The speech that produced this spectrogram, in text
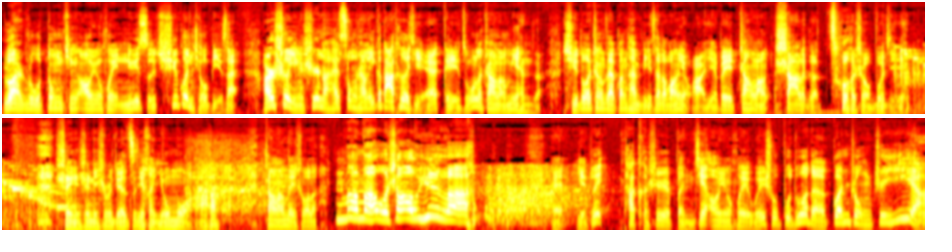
乱入东京奥运会女子曲棍球比赛，而摄影师呢还送上了一个大特写，给足了蟑螂面子。许多正在观看比赛的网友啊，也被蟑螂杀了个措手不及。摄影师，你是不是觉得自己很幽默啊？蟑螂得说了：“妈妈，我上奥运了。”哎，也对，他可是本届奥运会为数不多的观众之一呀。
